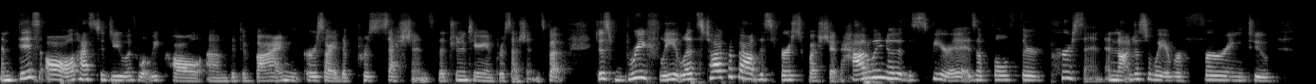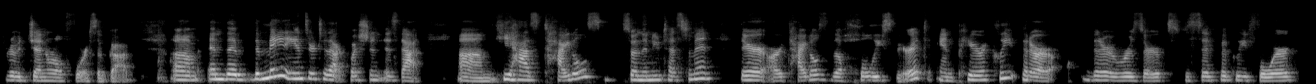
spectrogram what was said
And this all has to do with what we call um, the divine, or sorry, the processions, the Trinitarian processions. But just briefly, let's talk about this first question How do we know that the Spirit is a full third person and not just a way of referring to sort of a general force of God? Um, and the, the main answer to that question is that um, he has titles. So in the New Testament, there are titles, the Holy Spirit and Paraclete, that are that are reserved specifically for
